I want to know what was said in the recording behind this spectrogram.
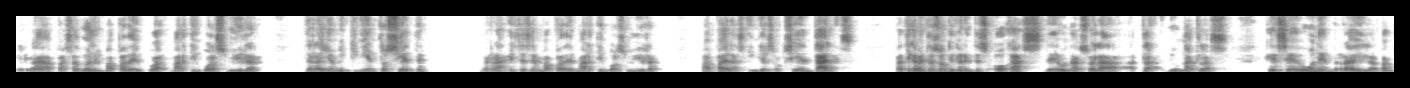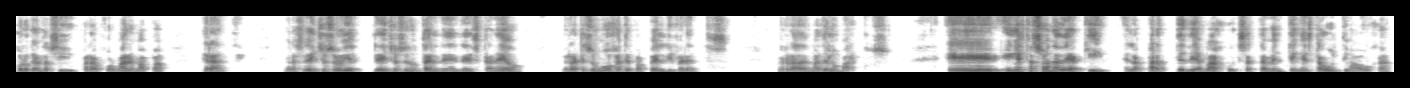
¿verdad? Basado en el mapa de Martin Walsh-Müller del año 1507, ¿verdad? Este es el mapa de Martin Walsh-Müller mapa de las Indias Occidentales. Prácticamente son diferentes hojas de una sola de un atlas que se unen, ¿verdad? Y las van colocando así para formar el mapa grande. De, hecho, se, de hecho, se nota en el escaneo, ¿verdad? Que son hojas de papel diferentes, ¿verdad? Además de los marcos. Eh, en esta zona de aquí, en la parte de abajo, exactamente en esta última hoja,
